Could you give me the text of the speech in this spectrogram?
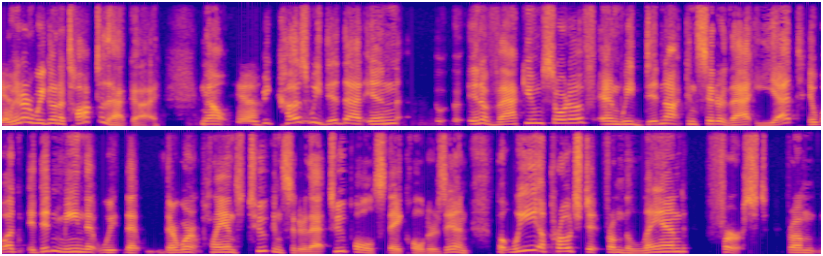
When are we going to talk to that guy? Now, because we did that in Uh, in a vacuum sort of and we did not consider that yet it was it didn't mean that we that there weren't plans to consider that to pull stakeholders in but we approached it from the land first from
